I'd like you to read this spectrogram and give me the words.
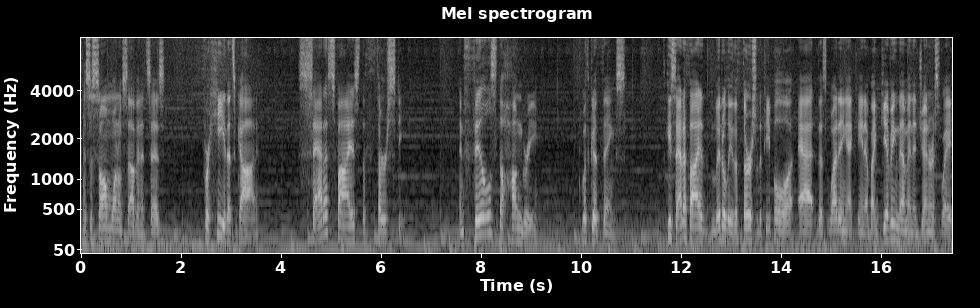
This is Psalm 107. It says, For he, that's God, satisfies the thirsty and fills the hungry with good things. He satisfied literally the thirst of the people at this wedding at Cana by giving them in a generous way.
